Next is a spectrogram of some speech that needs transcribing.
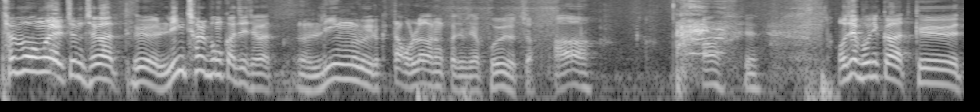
철봉을 좀 제가 그 링 철봉까지 제가 링으로 이렇게 딱 올라가는 것까지 제가 보여줬죠. 아. 아, 예. 어제 보니까 그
